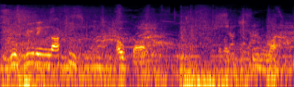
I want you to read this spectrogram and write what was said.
Killing You're feeling lucky. Oh god. Like, feeling lucky.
